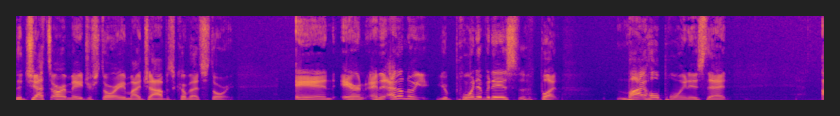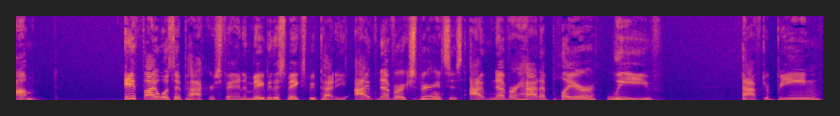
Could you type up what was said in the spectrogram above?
The Jets are a major story, and my job is to cover that story. And Aaron, and I don't know your point of it is, but my whole point is that I'm. If I was a Packers fan, and maybe this makes me petty, I've never experienced this. I've never had a player leave after being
